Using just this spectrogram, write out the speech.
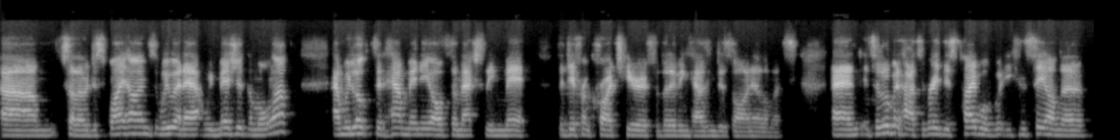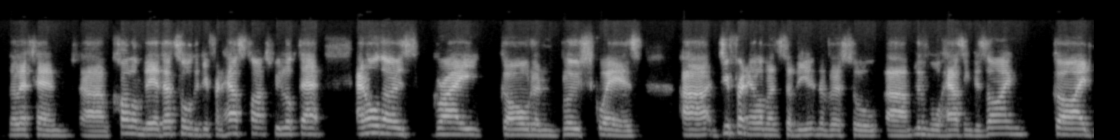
Um, so they were display homes. We went out, we measured them all up, and we looked at how many of them actually met the different criteria for the living housing design elements. And it's a little bit hard to read this table, but you can see on the, the left-hand um, column there, that's all the different house types we looked at. And all those grey, gold and blue squares are different elements of the Universal um, Livable Housing Design Guide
